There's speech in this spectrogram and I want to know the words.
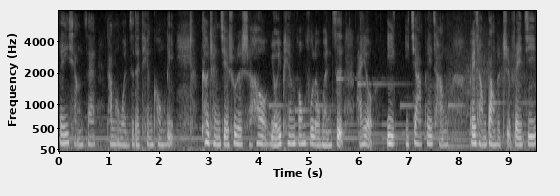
飞翔在他们文字的天空里。课程结束的时候，有一篇丰富的文字，还有一一架非常非常棒的纸飞机，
